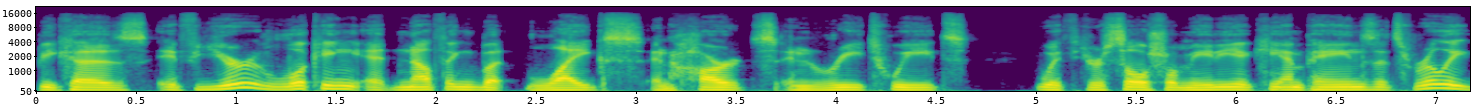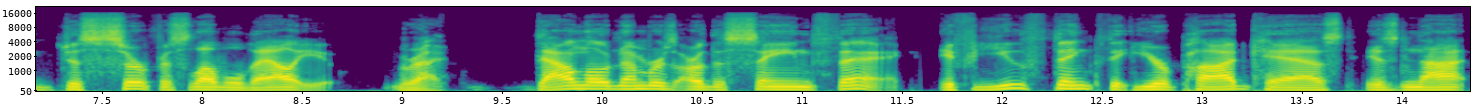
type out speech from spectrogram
because if you're looking at nothing but likes and hearts and retweets with your social media campaigns, it's really just surface level value. Right. Download numbers are the same thing. If you think that your podcast is not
